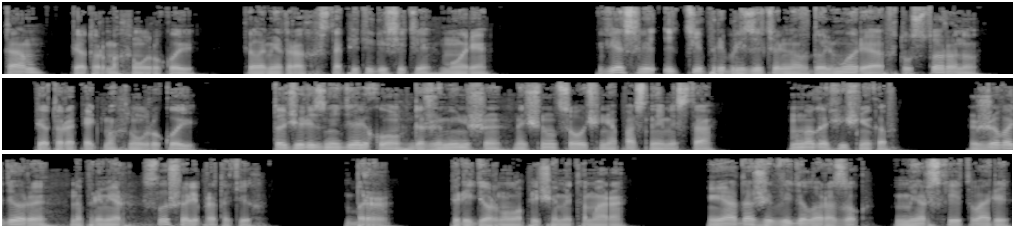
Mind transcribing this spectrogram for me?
Там, — Петр махнул рукой, — километрах в 150 море. Если идти приблизительно вдоль моря, в ту сторону, — Петр опять махнул рукой, — то через недельку, даже меньше, начнутся очень опасные места. Много хищников. Живодеры, например, слышали про таких? Бр, передернула плечами Тамара. Я даже видела разок. Мерзкие твари.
